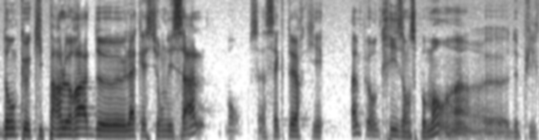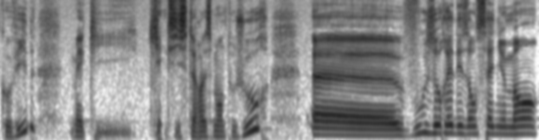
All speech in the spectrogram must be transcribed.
donc qui parlera de la question des salles. Bon, c'est un secteur qui est un peu en crise en ce moment, hein, depuis le Covid, mais qui, existe heureusement toujours. vous aurez des enseignements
